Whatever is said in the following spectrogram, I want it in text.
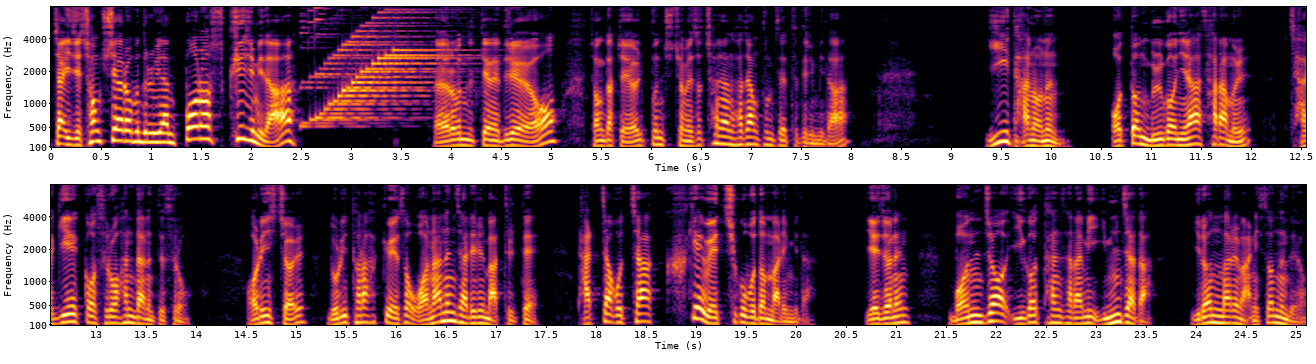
자, 이제 청취자 여러분들을 위한 보너스 퀴즈입니다. 자, 여러분들께 내드려요. 정답자 10분 추첨해서 천연 화장품 세트 드립니다. 이 단어는 어떤 물건이나 사람을 자기의 것으로 한다는 뜻으로 어린 시절 놀이터나 학교에서 원하는 자리를 맡을 때 다짜고짜 크게 외치고 보던 말입니다. 예전엔 먼저 이것 한 사람이 임자다 이런 말을 많이 썼는데요.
